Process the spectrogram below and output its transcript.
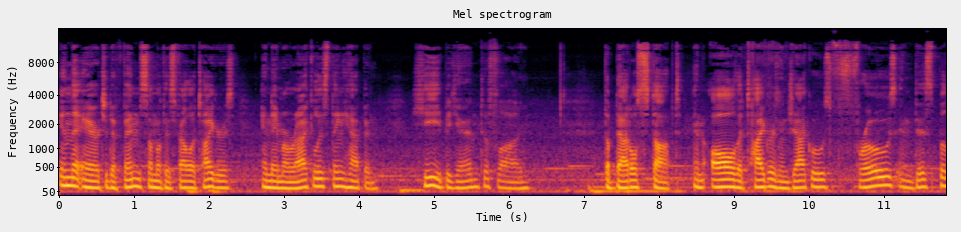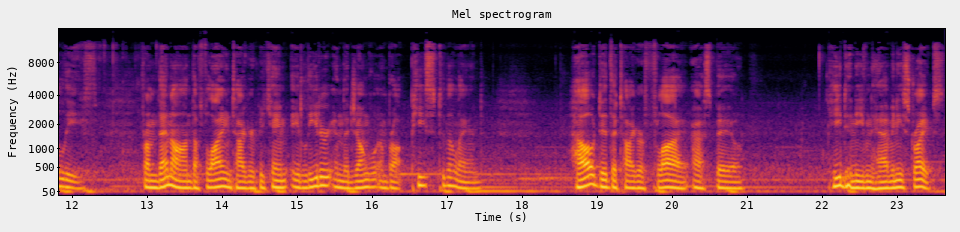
in the air to defend some of his fellow tigers, and a miraculous thing happened. He began to fly. The battle stopped, and all the tigers and jackals froze in disbelief. From then on, the flying tiger became a leader in the jungle and brought peace to the land. How did the tiger fly? asked Baeoh. He didn't even have any stripes.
